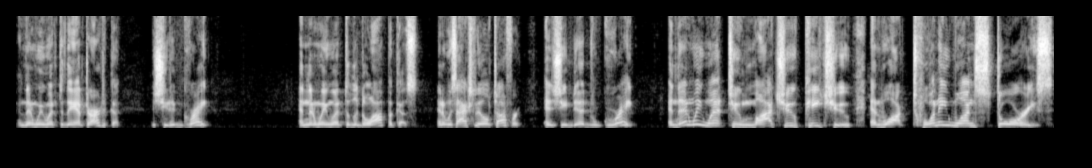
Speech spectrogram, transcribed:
And then we went to the Antarctica. And She did great. And then we went to the Galapagos, and it was actually a little tougher. And she did great. And then we went to Machu Picchu and walked 21 stories.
